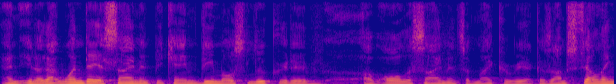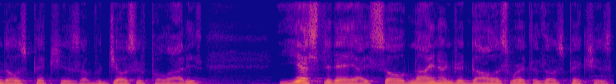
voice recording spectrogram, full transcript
And you know that one day assignment became the most lucrative of all assignments of my career because I'm selling those pictures of Joseph Pilates Yesterday, I sold $900 worth of those pictures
